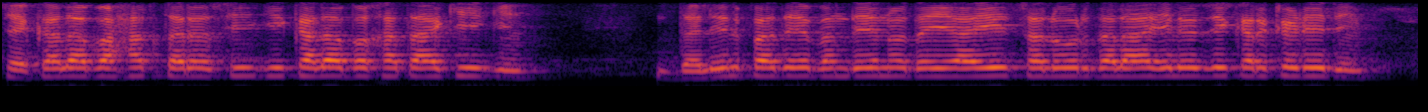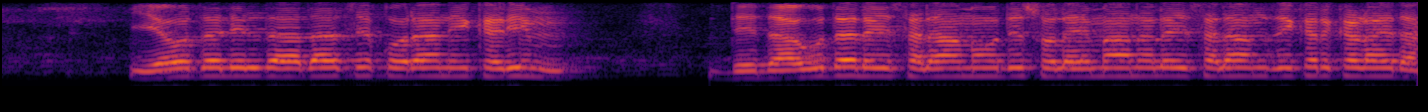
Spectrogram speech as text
چې کله به حق ته رسیږي کله به خطا کیږي دلیل په دې باندې نو د یایي څلور دلایل ذکر کړي دي یو دلیل دا ده چې قران کریم د داوود علی السلام او د سليمان علی السلام ذکر کړی ده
